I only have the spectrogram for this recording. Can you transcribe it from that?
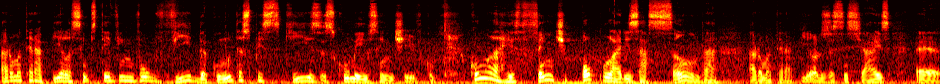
a aromaterapia ela sempre esteve envolvida com muitas pesquisas com o meio científico. Com a recente popularização da aromaterapia, óleos essenciais é,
